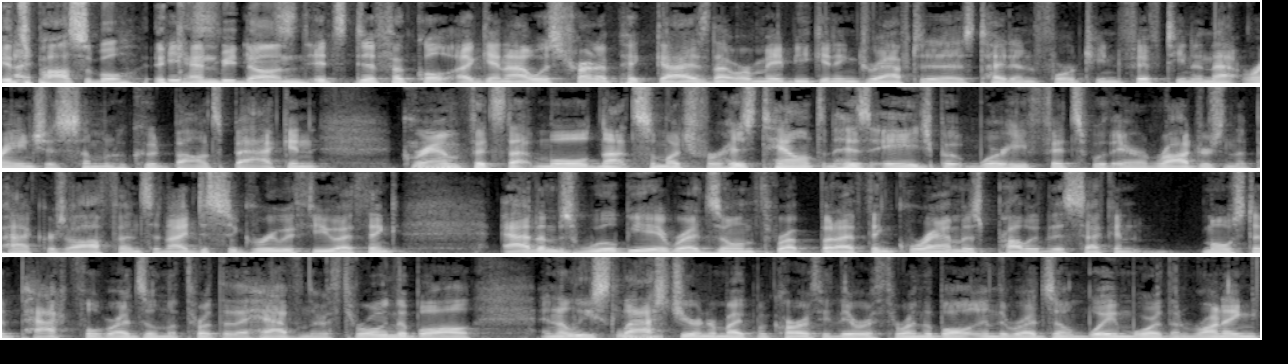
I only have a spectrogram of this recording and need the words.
it's possible. It it's, can be done. It's, it's, difficult. Again, I was trying to pick guys that were maybe getting drafted as tight end 14, 15 in that range as someone who could bounce back. And Graham mm-hmm. fits that mold, not so much for his talent and his age, but where he fits with Aaron Rodgers and the Packers offense. And I disagree with you. I think Adams will be a red zone threat, but I think Graham is probably the second most impactful red zone the threat that they have when they're throwing the ball. And at least last mm-hmm. year under Mike McCarthy, they were throwing the ball in the red zone way more than running.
